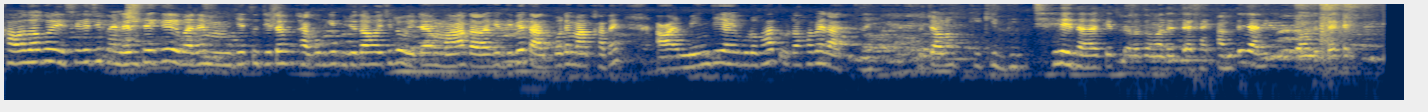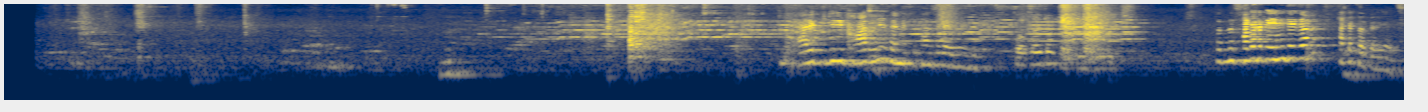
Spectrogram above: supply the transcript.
খাওয়া দাওয়া করে এসে গেছি প্যান্ডেল থেকে। এবারে যেহেতু যেটা ঠাকুরকে পুজো দেওয়া হয়েছিল, ওইটা মা দাদাকে দিবে, তারপরে মা খাবে। আর মেন যে বুড়ো ভাত, ওটা হবে রাত্রে। তো চলো কী কী দিচ্ছে দাদাকে, চলো তোমাদের দেখাই। আমি তো জানি, তোমাদের দেখাই। আরেকটু যদি ভাত হয়ে আমি সেখান থেকে এনে দেবো তরকারিটা তাহলে শাকে টাকে এনে দিয়ে যাবে শাকের তরকারি আছে।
